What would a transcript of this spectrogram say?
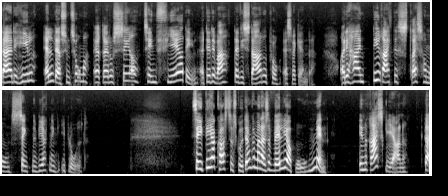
der er det hele, alle deres symptomer, er reduceret til en fjerdedel af det, det var, da de startede på ashwagandha. Og det har en direkte stresshormonsænkende virkning i blodet. Se, de her kosttilskud, dem kan man altså vælge at bruge, men en rask hjerne, der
